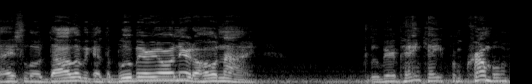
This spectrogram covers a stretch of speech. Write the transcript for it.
Nice little dollar. We got the blueberry on there, the whole nine. Blueberry pancake from Crumbl.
